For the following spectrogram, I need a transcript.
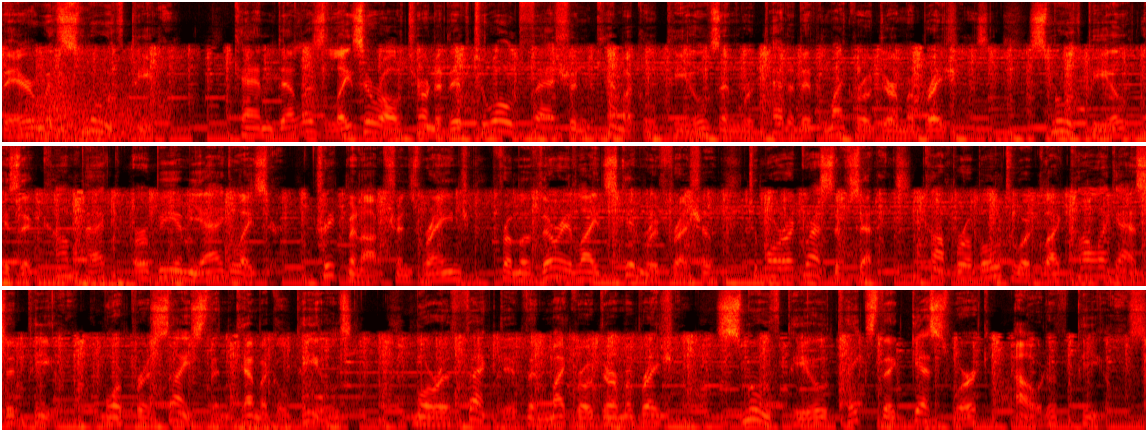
there with Smooth Peel, Candela's laser alternative to old-fashioned chemical peels and repetitive microdermabrasions. Smooth Peel is a compact erbium YAG laser. Treatment options range from a very light skin refresher to more aggressive settings, comparable to a glycolic acid peel, more precise than chemical peels, more effective than microdermabrasion. Smooth Peel takes the guesswork out of peels.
